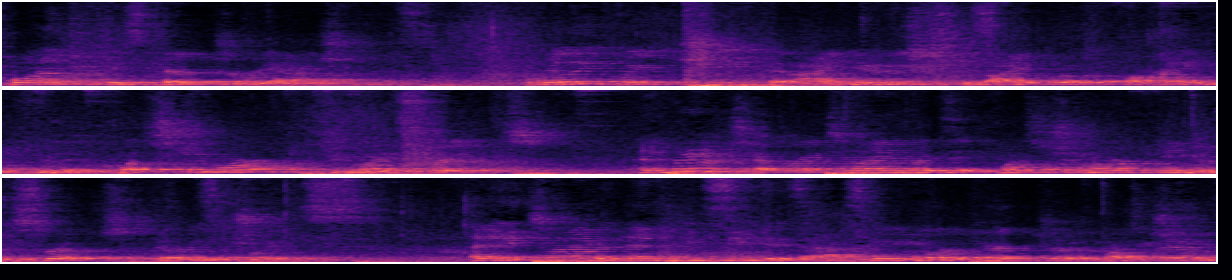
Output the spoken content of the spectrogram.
One is character reactions. A really quick cheat that I use is I a find through the question mark through my script, and pretty much every time there is a question mark in your script, there is a choice. Anytime an NPC is asking your character a question,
